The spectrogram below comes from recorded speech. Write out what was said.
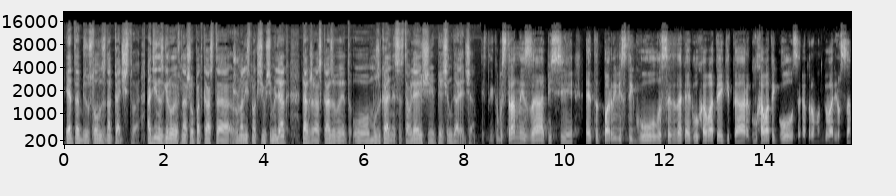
это, безусловно, знак качества. Один из героев нашего подкаста, журналист Максим Семеляк, также рассказывает о музыкальной составляющей песен Галича. Это как бы странные записи, это этот порывистый голос, это такая глуховатая гитара, глуховатый голос, о котором он говорил сам.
